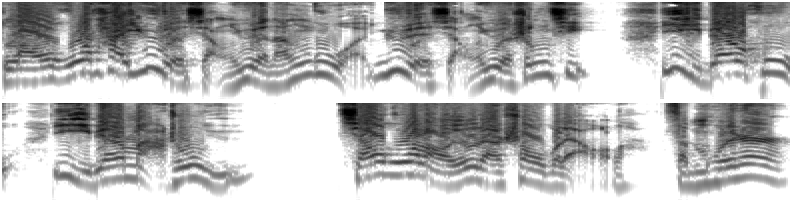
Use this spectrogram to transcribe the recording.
老国太越想越难过，越想越生气，一边哭一边骂周瑜。乔国老有点受不了了，怎么回事？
